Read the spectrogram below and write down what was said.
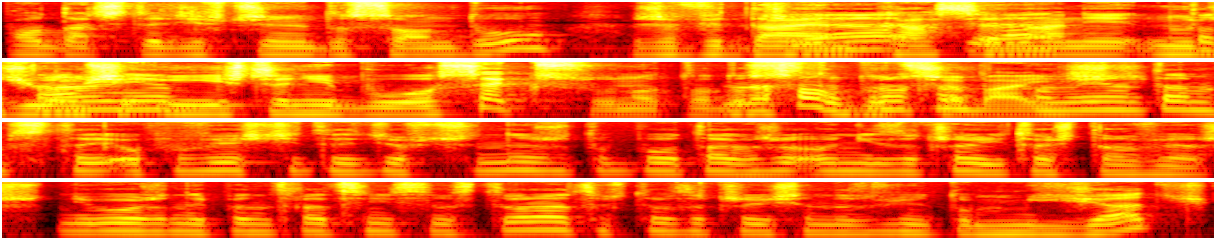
podać te dziewczyny do sądu, że wydałem Ja- kasę ja na nie, nudziłem się i jeszcze nie było seksu, no to do sądu 100% trzeba iść. pamiętam z tej opowieści tej dziewczyny, że to było tak, że oni zaczęli coś tam, wiesz, nie było żadnej penetracji, nic w tym coś tam zaczęli się, nazwijmy to, miziać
